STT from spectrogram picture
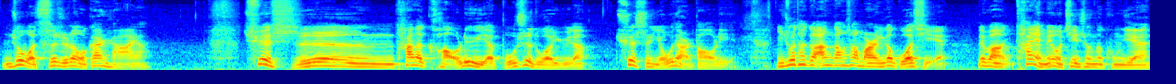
你说我辞职了，我干啥呀？确实，他的考虑也不是多余的，确实有点道理。你说他搁鞍钢上班，一个国企，对吧？他也没有晋升的空间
